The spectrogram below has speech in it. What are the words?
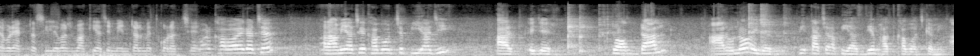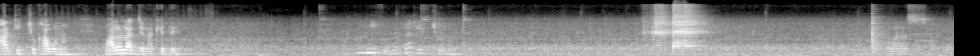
তারপরে একটা সিলেবাস বাকি আছে মেন্টাল ম্যাথ করাচ্ছে। আবার খাওয়া হয়ে গেছে আর আমি আজকে খাব হচ্ছে পেঁয়াজি আর এই যে টক ডাল আর হলো এই যে কাঁচা পেঁয়াজ দিয়ে ভাত খাব আজকে আমি আর কিচ্ছু খাব না। ভালো লাগছে না খেতে। কিচ্ছু না। আবার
